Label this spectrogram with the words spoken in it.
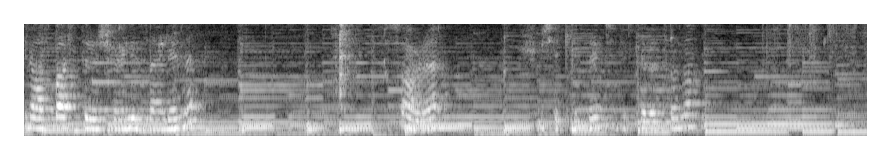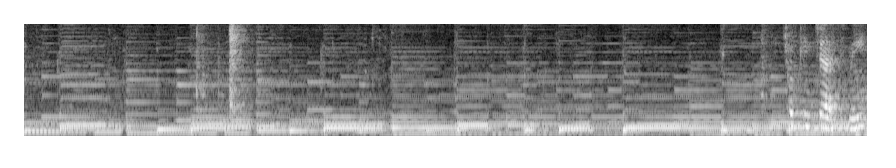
Biraz bastırın şöyle üzerlerine. Şekilde çizikler atalım. Çok inceltmeyin.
